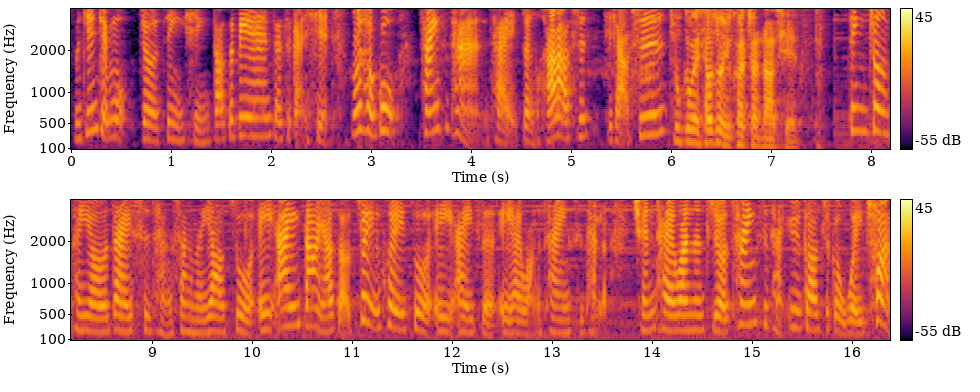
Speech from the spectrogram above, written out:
那么今天节目就进行到这边，再次感谢摩尔投顾蔡因斯坦蔡振华老师，谢谢老师，祝各位操作愉快，赚大钱。听众朋友，在市场上呢，要做 AI，当然要找最会做 AI 的 AI 王蔡因斯坦了。全台湾呢，只有蔡因斯坦预告这个纬创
